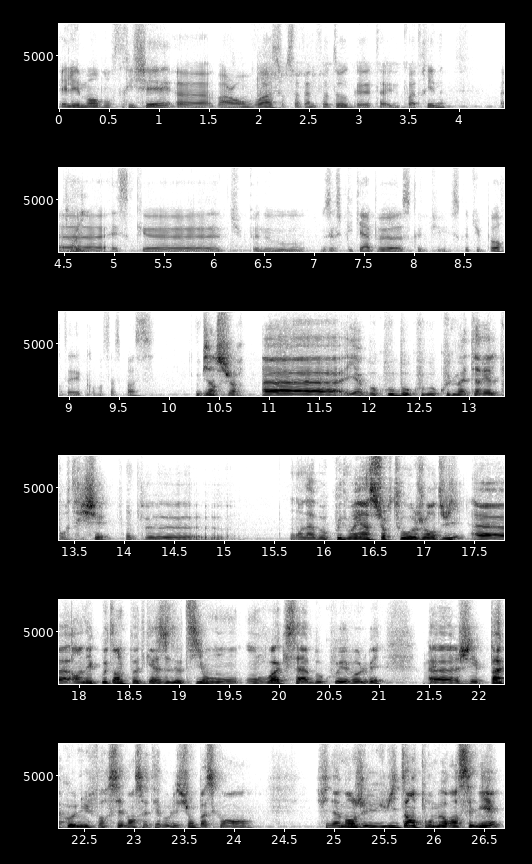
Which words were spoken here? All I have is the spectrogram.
éléments pour tricher, bah, alors on voit sur certaines photos que tu as une poitrine. Est-ce que tu peux nous, nous expliquer un peu ce que tu, ce que tu portes et comment ça se passe? Bien sûr, Euh, il y a beaucoup, beaucoup, beaucoup de matériel pour tricher. On peut, on a beaucoup de moyens, surtout aujourd'hui. Euh, en écoutant le podcast de Doty, on, on voit que ça a beaucoup évolué. Euh, j'ai pas connu forcément cette évolution parce qu'en finalement j'ai eu 8 ans pour me renseigner.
